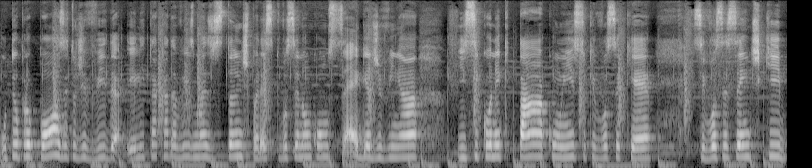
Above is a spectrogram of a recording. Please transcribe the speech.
o teu propósito de vida ele está cada vez mais distante, parece que você não consegue adivinhar e se conectar com isso que você quer, se você sente que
